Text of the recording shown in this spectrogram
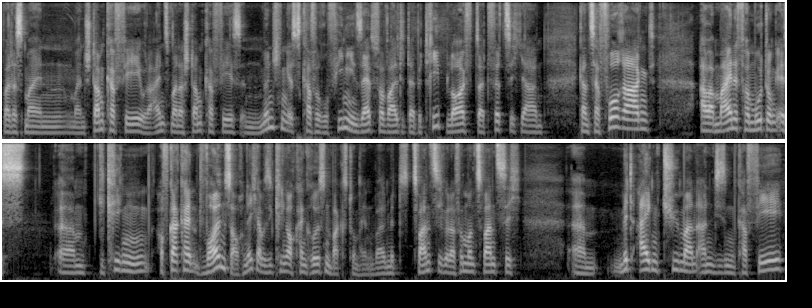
weil das mein, mein Stammcafé oder eins meiner Stammcafés in München ist. Café Ruffini, ein selbstverwalteter Betrieb, läuft seit 40 Jahren ganz hervorragend. Aber meine Vermutung ist, ähm, die kriegen auf gar keinen, wollen es auch nicht, aber sie kriegen auch kein Größenwachstum hin, weil mit 20 oder 25 ähm, Miteigentümern an diesem Café.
